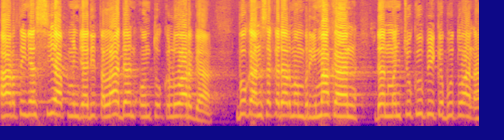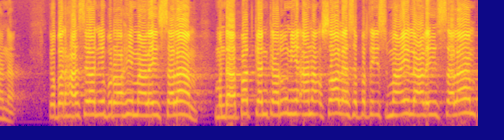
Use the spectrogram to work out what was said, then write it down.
artinya siap menjadi teladan untuk keluarga. Bukan sekedar memberi makan dan mencukupi kebutuhan anak. Keberhasilan Ibrahim alaihissalam mendapatkan karunia anak soleh seperti Ismail alaihissalam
